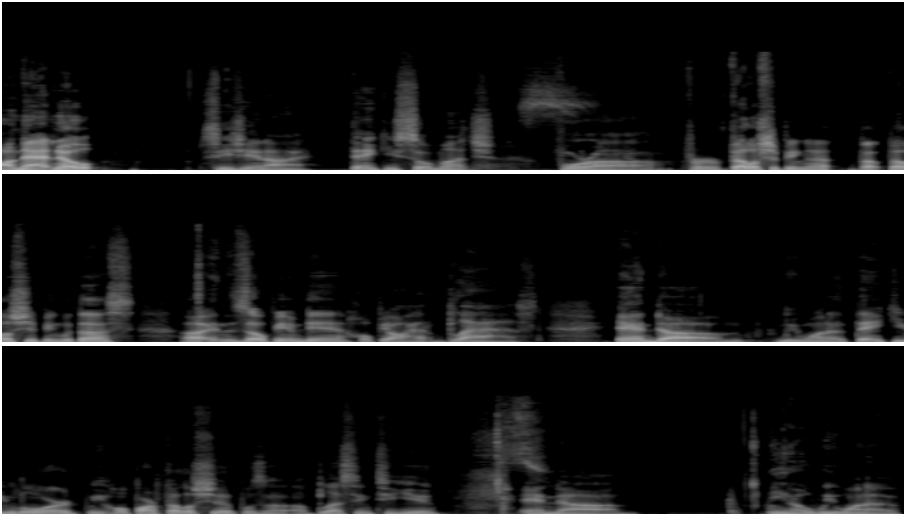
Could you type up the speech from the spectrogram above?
on that note, CJ and I, thank you so much for uh, for fellowshipping uh, fellowshipping with us uh, in the Zopium Den. Hope y'all had a blast. And um, we want to thank you, Lord. We hope our fellowship was a, a blessing to you. And uh, you know, we want to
